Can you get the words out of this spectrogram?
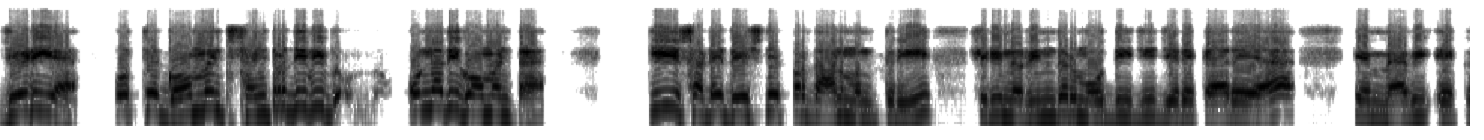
ਜਿਹੜੀ ਹੈ ਉੱਥੇ ਗਵਰਨਮੈਂਟ ਸੈਂਟਰ ਦੀ ਵੀ ਉਹਨਾਂ ਦੀ ਗਵਰਨਮੈਂਟ ਹੈ। ਕੀ ਸਾਡੇ ਦੇਸ਼ ਦੇ ਪ੍ਰਧਾਨ ਮੰਤਰੀ ਸ਼੍ਰੀ ਨਰਿੰਦਰ ਮੋਦੀ ਜੀ ਜਿਹੜੇ ਕਹਿ ਰਹੇ ਆ ਕਿ ਮੈਂ ਵੀ ਇੱਕ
